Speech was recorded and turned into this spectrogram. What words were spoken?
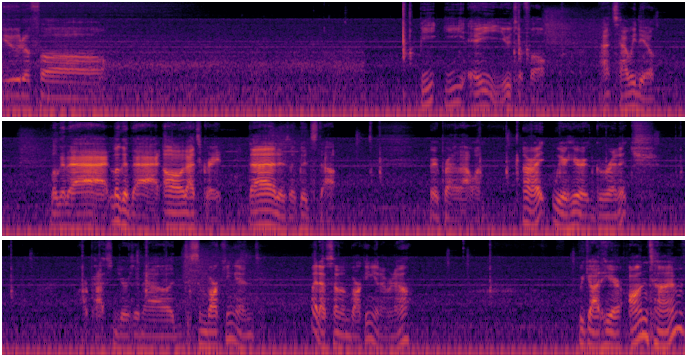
Beautiful. B-E-A beautiful. That's how we do. Look at that. Look at that. Oh, that's great. That is a good stop. Very proud of that one. All right, we are here at Greenwich. Our passengers are now disembarking and might have some embarking, you never know. We got here on time,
